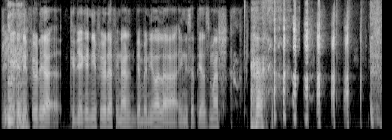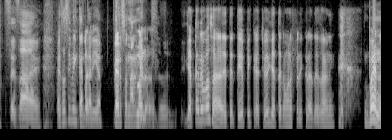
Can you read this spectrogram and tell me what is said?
Que llegue Nick Fury, que llegue Nick Fury al final. Bienvenido a la iniciativa Smash. se sabe. Eso sí me encantaría, personalmente. ya tenemos a Detective Pikachu, ya tenemos las películas de Sony. Bueno,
